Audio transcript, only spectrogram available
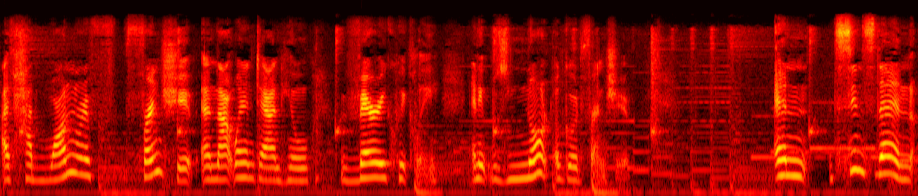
I've had one ref- friendship and that went downhill very quickly, and it was not a good friendship. And since then,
